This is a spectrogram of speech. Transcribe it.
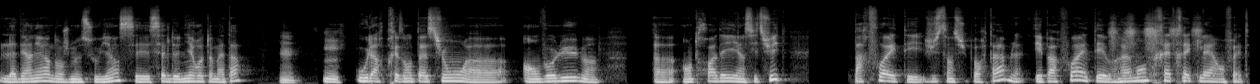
la dernière dont je me souviens, c'est celle de Nier Automata, Hmm. Hmm. où la représentation euh, en volume, euh, en 3D et ainsi de suite, parfois était juste insupportable et parfois était vraiment très très claire en fait.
